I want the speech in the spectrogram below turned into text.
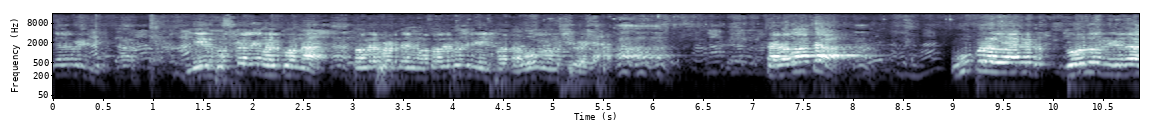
నిలబడింది. నేను పుష్కల్ని అనుకున్నా తొందరపడతాను తొందరపడితే నేను వెళ్ళిపోతా. ఓం నమ శివయ్య. తర్వాత ఊపిరల్లాగా డోర్లో ఉంది కదా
